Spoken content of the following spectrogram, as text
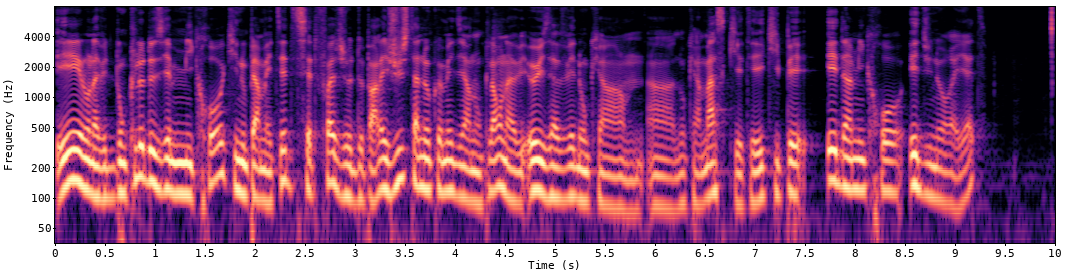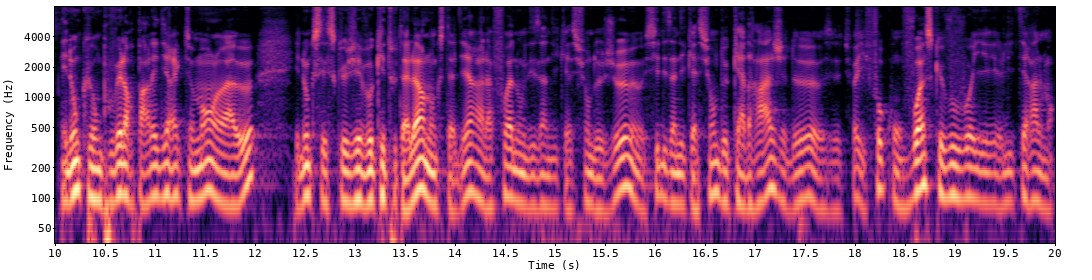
Et on avait donc le deuxième micro qui nous permettait cette fois de, parler juste à nos comédiens. Donc là, on avait, eux, ils avaient donc un, donc un masque qui était équipé et d'un micro et d'une oreillette. Et donc on pouvait leur parler directement à eux. Et donc c'est ce que j'évoquais tout à l'heure, donc c'est-à-dire à la fois donc des indications de jeu, mais aussi des indications de cadrage. De, euh, tu vois, il faut qu'on voit ce que vous voyez littéralement.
